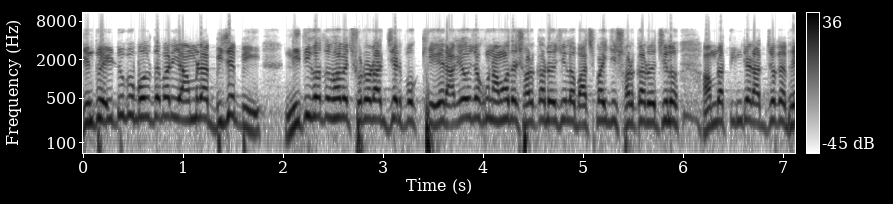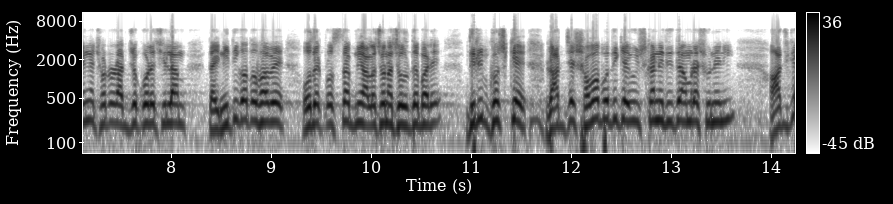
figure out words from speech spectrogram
কিন্তু এইটুকু বলতে পারি আমরা বিজেপি নীতিগতভাবে ছোট রাজ্যের পক্ষে। এর আগেও যখন আমাদের সরকার হয়েছিল, বাজপেয়ীজি সরকার হয়েছিল, আমরা তিনটে রাজ্যকে ভেঙে ছোট রাজ্য করেছিলাম, তাই নীতিগতভাবে ওদের প্রস্তাব নিয়ে আলোচনা চলতে পারে। দিলীপ ঘোষকে রাজ্যের সভাপতিকে উস্কানি দিতে আমরা শুনিনি। আজকে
